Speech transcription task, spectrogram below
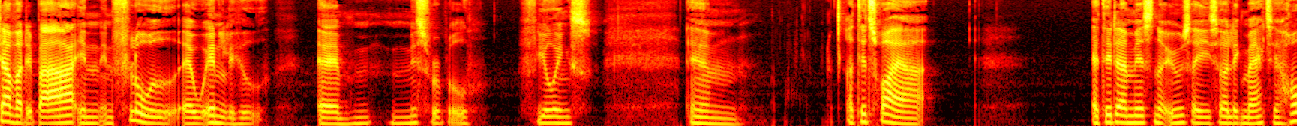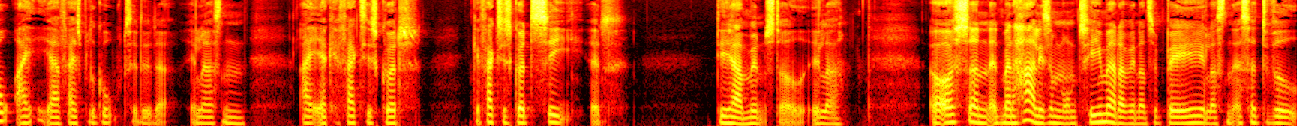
Der var det bare en, en flod af uendelighed. Af miserable feelings. Øhm, og det tror jeg at det der med sådan at øve sig i, så at lægge mærke til, hov, ej, jeg er faktisk blevet god til det der. Eller sådan, ej, jeg kan faktisk godt, kan faktisk godt se, at, det her mønstret, eller og også sådan, at man har ligesom nogle temaer, der vender tilbage, eller sådan, altså du ved,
